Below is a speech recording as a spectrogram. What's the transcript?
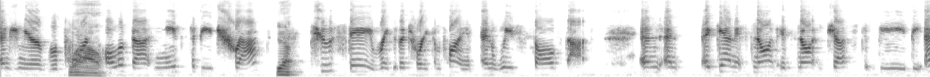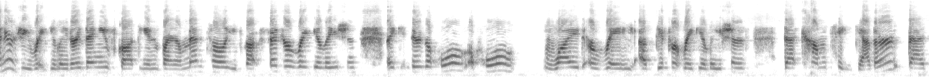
engineer reports, wow. all of that needs to be tracked yeah. to stay regulatory compliant, and we solve that. And and again, it's not it's not just the the energy regulator. Then you've got the environmental, you've got federal regulations. Like there's a whole a whole wide array of different regulations that come together that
